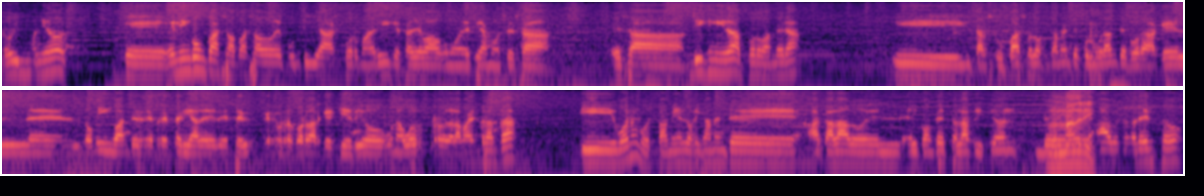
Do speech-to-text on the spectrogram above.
Ruiz Muñoz, que en ningún caso ha pasado de puntillas por Madrid, que se ha llevado, como decíamos, esa, esa dignidad por bandera. y tras su paso lógicamente fulgurante por aquel el domingo antes de preferia de, de quiero recordar que, que dio una buena de la maestranza y bueno pues también lógicamente ha calado el, el concepto de la afición de Madrid. Álvaro Lorenzo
